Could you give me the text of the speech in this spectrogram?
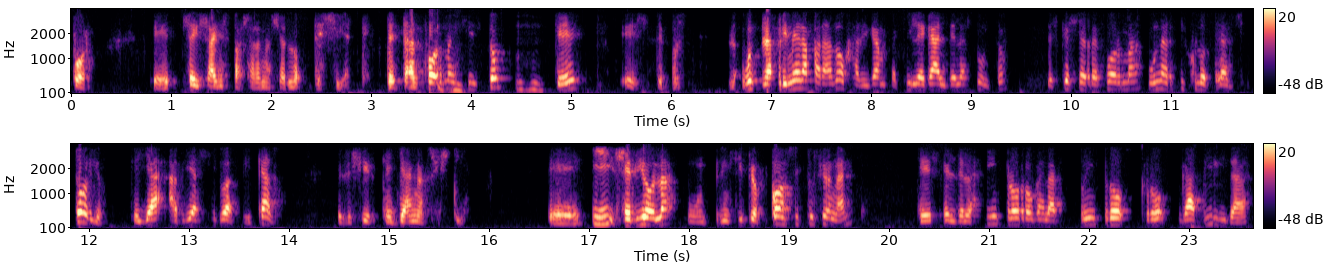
por eh, seis años pasarán a hacerlo de siete. De tal forma, insisto, que este, pues, la, la primera paradoja, digamos, aquí legal del asunto es que se reforma un artículo transitorio que ya había sido aplicado, es decir, que ya no existía. Eh, y se viola un principio constitucional que es el de la improrrogabilidad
